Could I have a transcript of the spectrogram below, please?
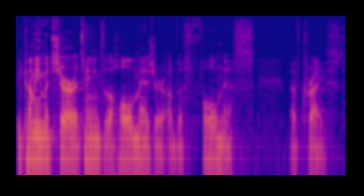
becoming mature, attaining to the whole measure of the fullness of Christ.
